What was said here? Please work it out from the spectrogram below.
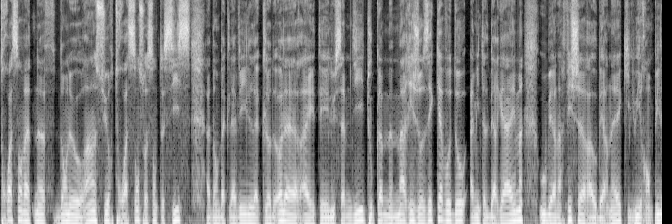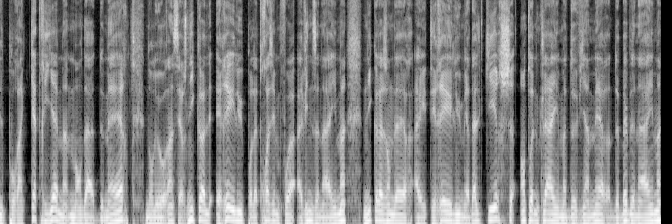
329 dans le Haut-Rhin sur 366. Dans Bac-la-Ville, Claude Holler a été élu samedi, tout comme Marie-Josée Cavodo à Mittelbergheim ou Bernard Fischer à Aubernais qui lui rempile pour un quatrième mandat de maire. Dans le Haut-Rhin, Serge Nicole est réélu pour la troisième fois à Winsenheim. Nicolas Jander a été réélu maire d'Altkirch. Antoine Kleim devient maire de Beblenheim,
